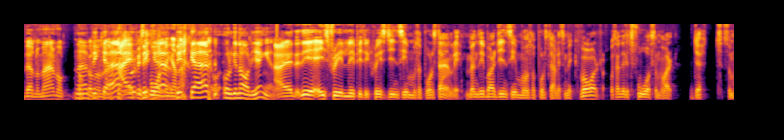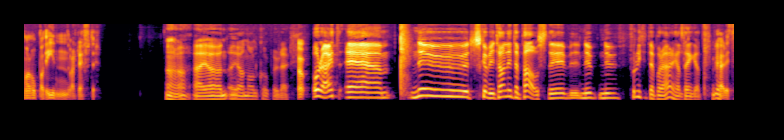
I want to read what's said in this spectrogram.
vem de är bakom Nej, vilka, är, Nej, precis. vilka, är, målningarna. vilka är originalgänget? Nej, det är Ace Frehley, Peter Criss, Gene Simmons och Paul Stanley. Men det är bara Gene Simmons och Paul Stanley som är kvar. Och sen är det två som har dött, som har hoppat in vartefter. Jaha, jag, jag har noll koll på det där. Ja. All right. ehm, nu ska vi ta en liten paus. Det, nu, nu får ni titta på det här helt enkelt. Det blir härligt.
